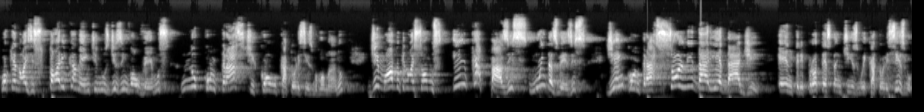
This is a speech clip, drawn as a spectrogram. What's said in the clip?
porque nós historicamente nos desenvolvemos no contraste com o catolicismo romano, de modo que nós somos incapazes, muitas vezes, de encontrar solidariedade entre protestantismo e catolicismo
